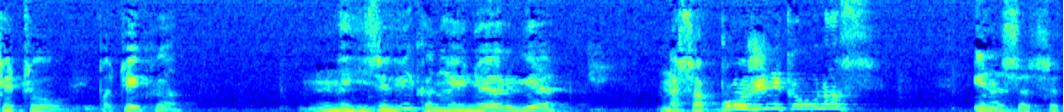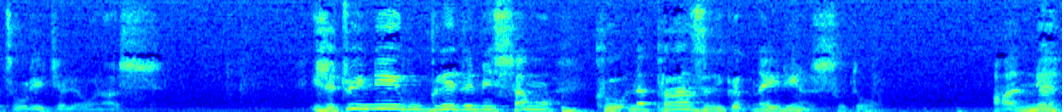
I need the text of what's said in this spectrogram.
като пътека на извикана енергия на събожника у нас и на сътворителя у нас. И зато и ние го гледаме само на празникът на единството, а не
